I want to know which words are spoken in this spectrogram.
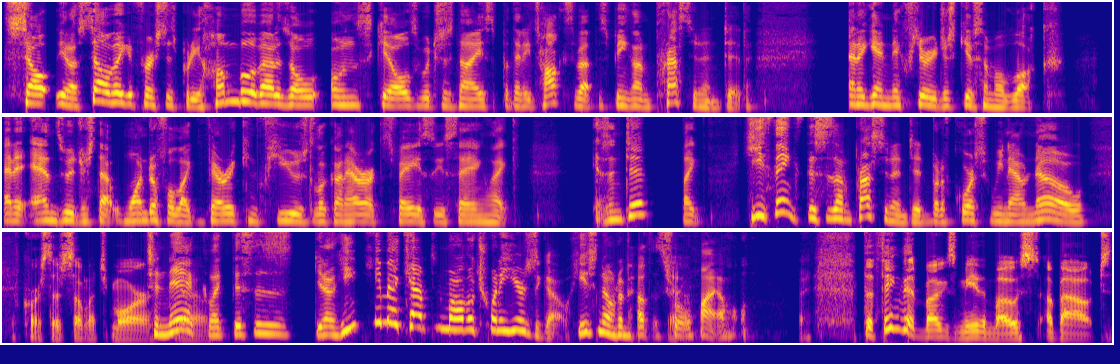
Sel, you know, Selvig at first is pretty humble about his own, own skills, which is nice, but then he talks about this being unprecedented. And again, Nick Fury just gives him a look, and it ends with just that wonderful, like, very confused look on Erik's face. He's saying, like, "Isn't it?" Like he thinks this is unprecedented, but of course, we now know. Of course, there's so much more to Nick. Like this is, you know, he he met Captain Marvel 20 years ago. He's known about this yeah. for a while. The thing that bugs me the most about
